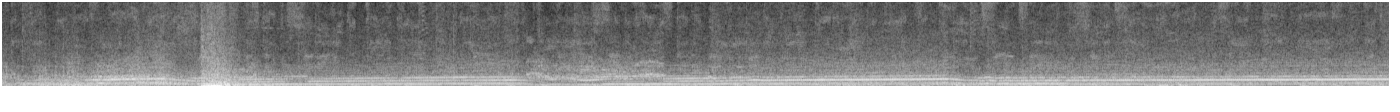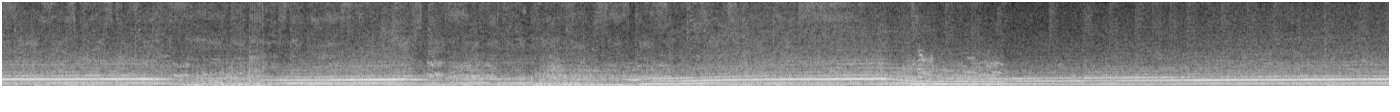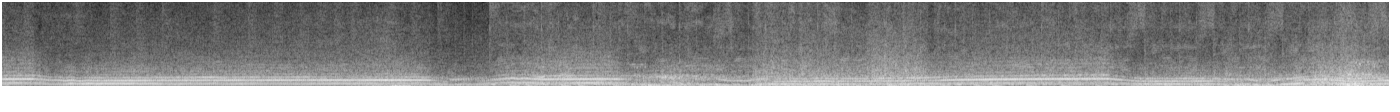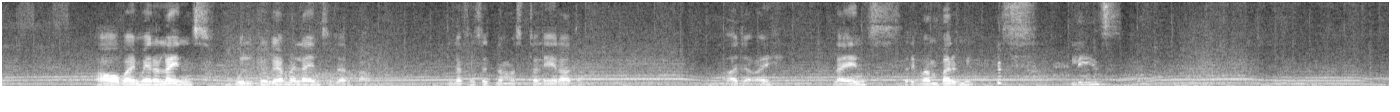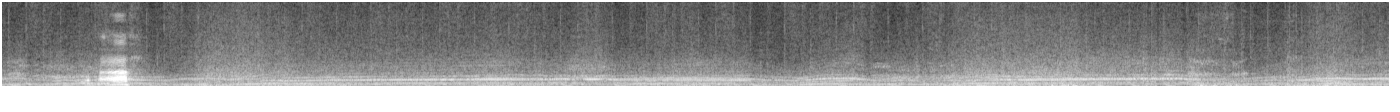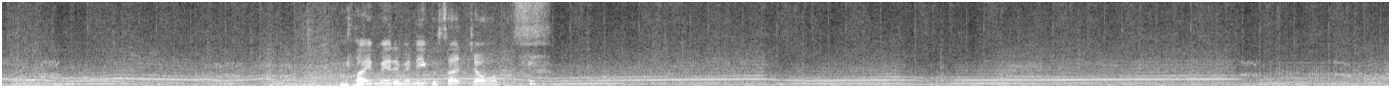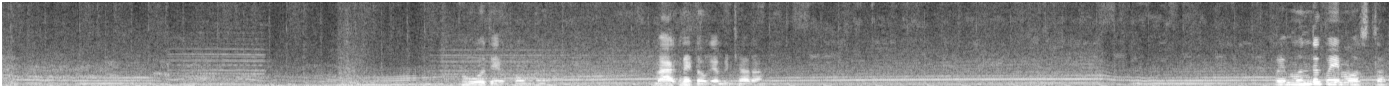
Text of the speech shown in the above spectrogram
भाई मेरा लाइंस भूल क्यों गया? मैं लाइंस इधर का लफे से इतना मस्त ले रहा था। आ जा भाई लाइन्स रिमेंबर मी प्लीज़ हाँ भाई मेरे में नहीं गुस्सा अच्छा हुआ वो देखो मैग्नेट हो गया बेचारा పోయి ముందుకు పోయేమో వస్తా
